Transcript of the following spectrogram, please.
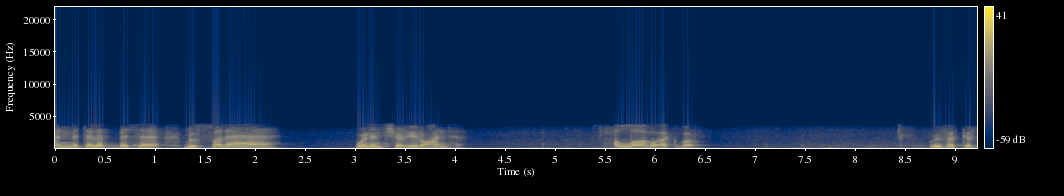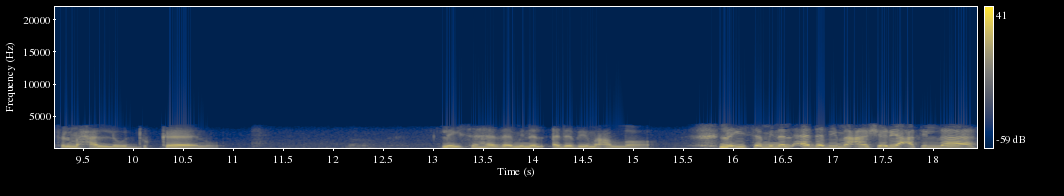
أن نتلبس بالصلاة وننشغل عنها. الله أكبر. ويفكر في المحل والدكان. ليس هذا من الأدب مع الله. ليس من الأدب مع شريعة الله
